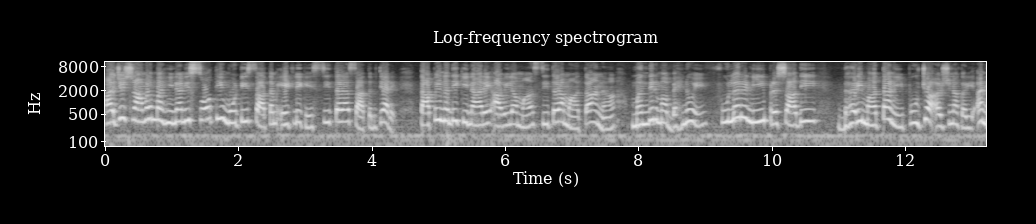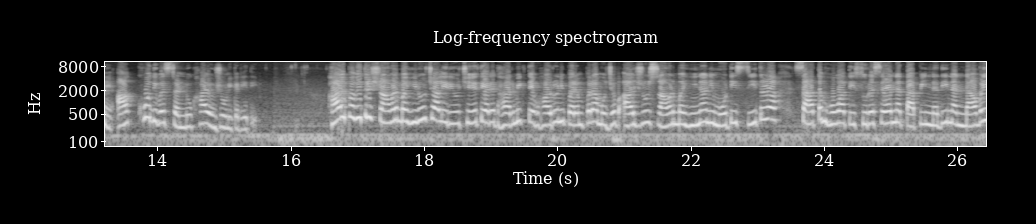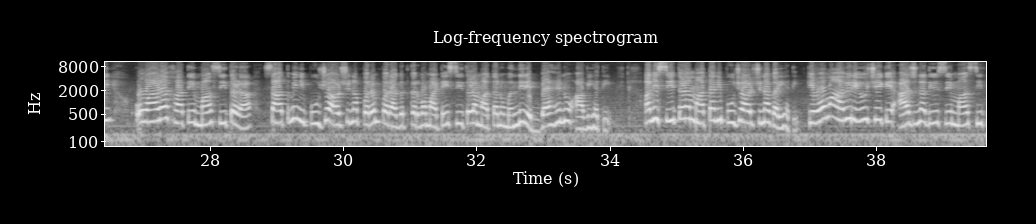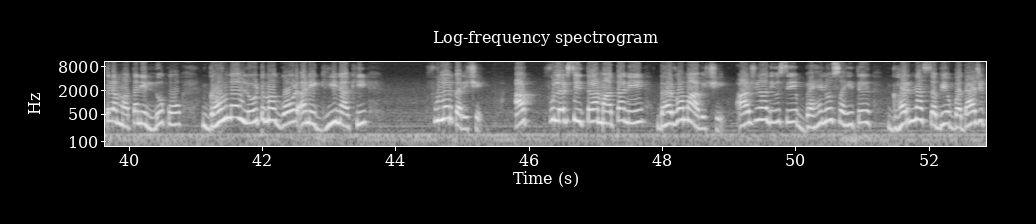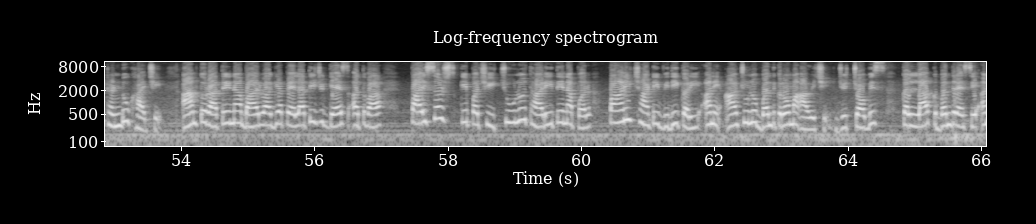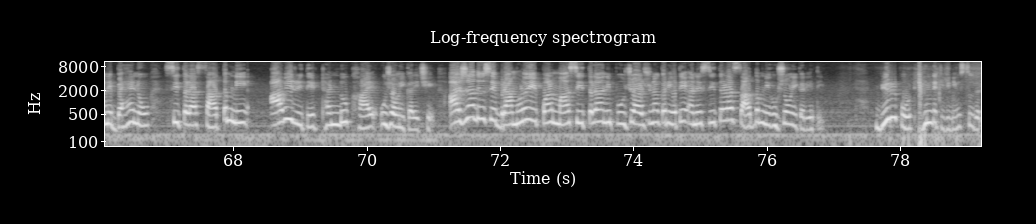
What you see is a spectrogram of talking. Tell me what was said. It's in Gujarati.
આજે શ્રાવણ મહિનાની સૌથી મોટી સાતમ એટલે કે શીતળા સાતમ ત્યારે તાપી નદી કિનારે આવેલામાં શીતળા માતાના મંદિરમાં બહેનોએ ફૂલરની પ્રસાદી ધરી માતાની પૂજા અર્ચના કરી અને આખો દિવસ ઠંડુ ખાઈ ઉજવણી કરી હતી. હાલ પવિત્ર શ્રાવણ મહિનો ચાલી રહ્યો છે ત્યારે ધાર્મિક તહેવારોની પરંપરા મુજબ આજરોજ શ્રાવણ મહિનાની મોટી શીતળા સાતમ હોવાથી સુરત શહેરના તાપી નદીના નાવડી ઓવાડા ખાતે માં શીતળા સાતમીની પૂજા અર્ચના પરંપરાગત કરવા માટે શીતળા માતાનું મંદિરે બહેનો આવી હતી અને શીતળા માતાની પૂજા અર્ચના કરી હતી. કહેવામાં આવી રહ્યું છે કે આજના દિવસે માં શીતળા માતાને લોકો ઘઉંના લોટમાં ગોળ અને ઘી નાખી ફુલર કરે છે. આ ફુલર શીતળા માતાને ધરવામાં આવે છે. આજના દિવસે બહેનો સહિત ઘરના સભ્યો બધા જ ઠંડુ ખાય છે. આમ તો રાત્રિના બાર વાગ્યા પહેલાથી જ ગેસ અથવા પાઇસર્સ કે પછી ચૂલો થાળી તેના પર પાણી છાંટી વિધિ કરી અને આ ચૂલો બંધ કરવામાં આવે છે, જે ચોવીસ કલાક બંધ રહેશે અને બહેનો શીતળા સાતમની આવી રીતે ઠંડુ ખાઈ ઉજવણી કરે છે. આજના દિવસે બ્રાહ્મણોએ પણ માં શીતળાની પૂજા અર્ચના કરી હતી અને શીતળા સાતમની ઉજવણી કરી હતી. Bureau report Hind TV news Surat.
